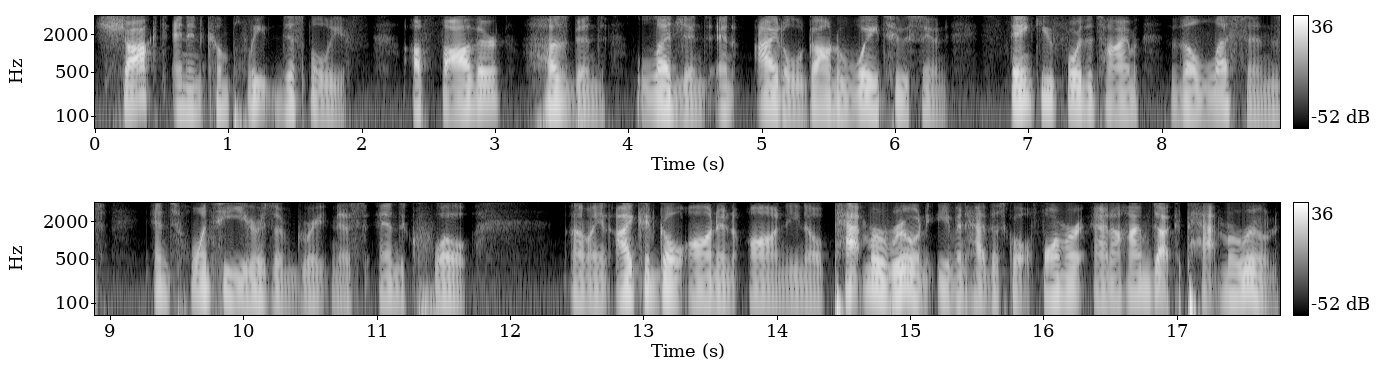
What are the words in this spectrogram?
shocked and in complete disbelief. A father, husband, legend, and idol gone way too soon. Thank you for the time, the lessons, and 20 years of greatness. End quote. I mean, I could go on and on. You know, Pat Maroon even had this quote. Former Anaheim Duck, Pat Maroon.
